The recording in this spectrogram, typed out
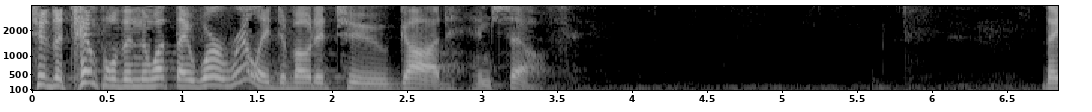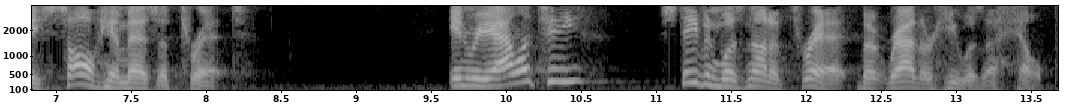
to the temple than what they were really devoted to God Himself. They saw him as a threat. In reality, Stephen was not a threat, but rather he was a help.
